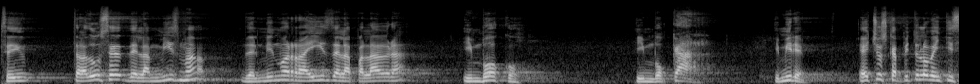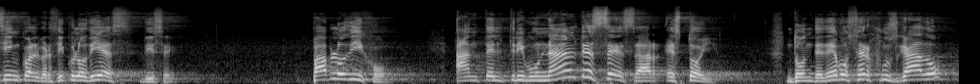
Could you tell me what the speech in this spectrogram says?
¿sí? Traduce de la misma, del mismo raíz de la palabra invoco, invocar. Y mire, Hechos capítulo 25, en el versículo 10 dice, Pablo dijo, ante el tribunal de César estoy, donde debo ser juzgado.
